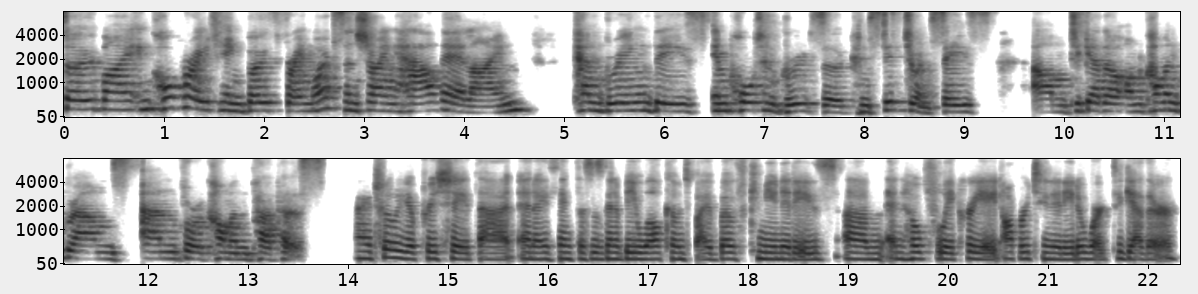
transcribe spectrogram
So, by incorporating both frameworks and showing how they align, can bring these important groups or constituencies um, together on common grounds and for a common purpose. I truly appreciate that. And I think this is going to be welcomed by both communities um, and hopefully create opportunity to work together.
